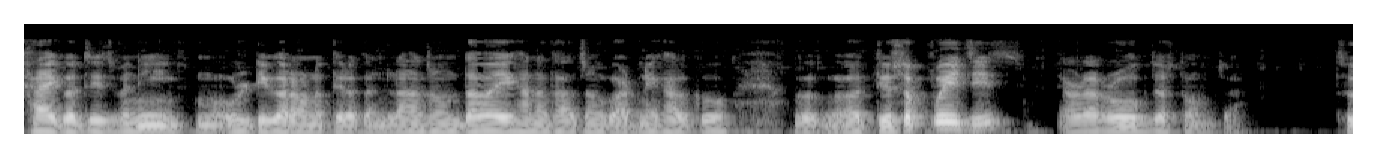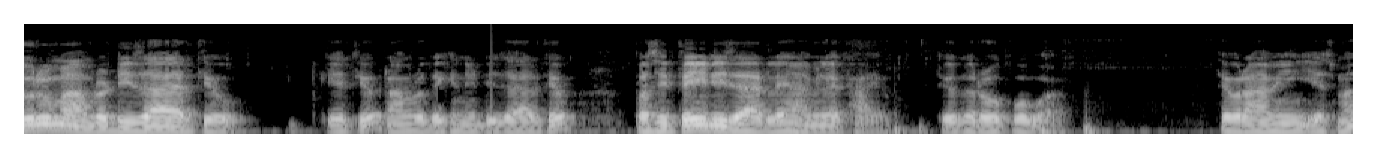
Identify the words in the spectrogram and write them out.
खाएको चिज पनि उल्टी गराउनतिर त लान्छौँ दबाई खान थाल्छौँ घट्ने खालको त्यो सबै चिज एउटा रोग जस्तो हुन्छ। सुरुमा हाम्रो डिजायर थियो के थियो? राम्रो देखिने डिजायर थियो। पछि त्यही डिजायरले हामीलाई खायो। त्यो त रोग पो भयो। त्यही भएर हामी यसमा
